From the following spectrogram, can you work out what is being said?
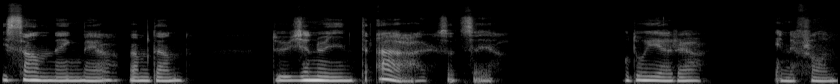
i sanning med vem den du genuint är, så att säga. Och då är det inifrån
